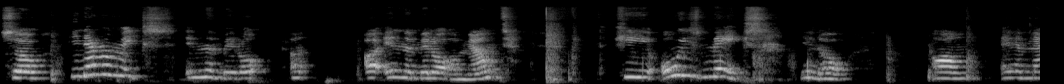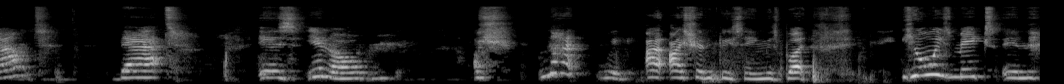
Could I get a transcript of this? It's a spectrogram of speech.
So he never makes in the middle, uh, uh, in the middle amount. He always makes, you know, um, an amount that is, you know, sh- not wait, I, I shouldn't be saying this, but he always makes in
